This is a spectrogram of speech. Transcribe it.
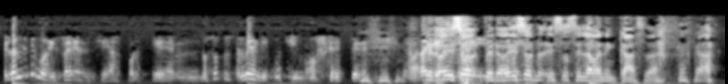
pero también tengo diferencias, porque nosotros también discutimos. Este, pero eso, pero eso, eso se lavan en casa.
